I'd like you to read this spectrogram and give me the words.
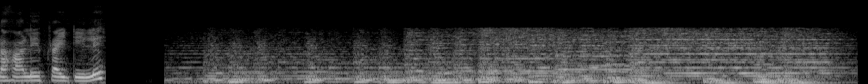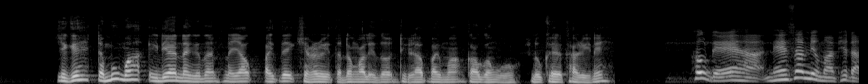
လာဟာလေဖရိုက်ဒေလေ ရေကတမှုမှာအိန္ဒိယနိုင်ငံသား2ယောက်ပိုက်သက်ခင်ရတဲ့တတော်ကလေးတော့ဒီရာပိုင်မှာအကောက်ကောင်းကိုလုတ်ခဲခါရီနေဟုတ်တယ်ဟာနယ်ဆက်မြို့မှာဖြစ်တာ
